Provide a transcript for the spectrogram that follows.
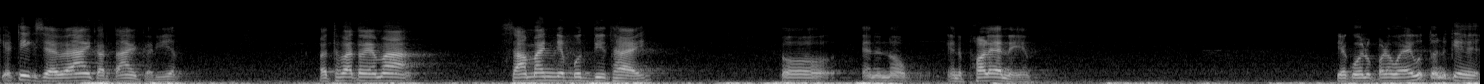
કે ઠીક છે, હવે આય કરતા આય કરીએ અથવા તો એમાં સામાન્ય બુદ્ધિ થાય તો એને ન એને ફળે નહીં એમ. એક ઓલું પણ આવ્યું હતું ને કે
